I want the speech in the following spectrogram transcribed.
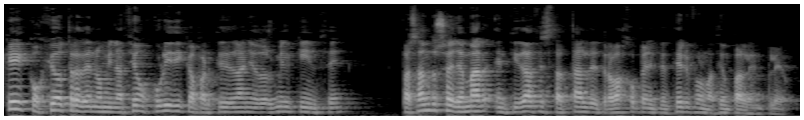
que cogió otra denominación jurídica a partir del año 2015, pasándose a llamar Entidad Estatal de Trabajo Penitenciario y Formación para el Empleo.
